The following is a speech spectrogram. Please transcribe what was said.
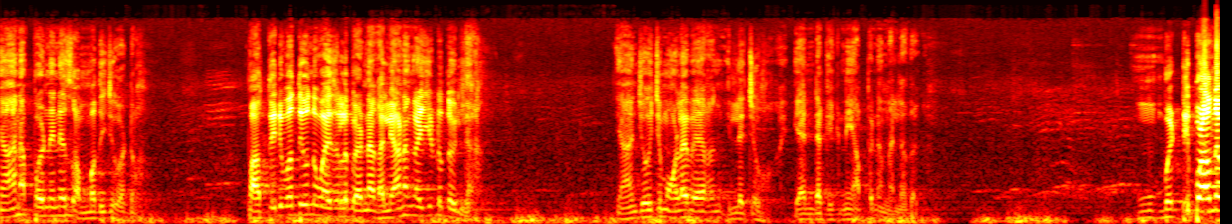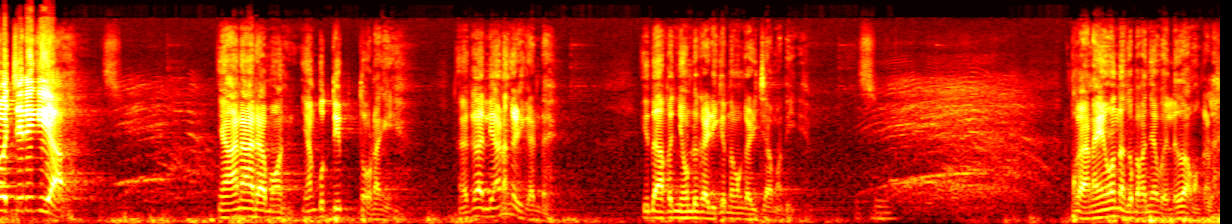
ഞാൻ ആ പെണ്ണിനെ സമ്മതിച്ചു കേട്ടോ. പത്തിരുപത്തിയൊന്ന് വയസ്സുള്ള പെണ്ണ കല്യാണം കഴിച്ചിട്ടൊന്നുമില്ല. ഞാൻ ചോദിച്ചു മോളെ വേറെ ഇല്ലച്ചോ എന്റെ കിഡ്നി അപ്പന നല്ലത്. വെട്ടിപ്പുളന്ന് വെച്ചിരിക്കുക ഞാനാരാ മോൻ? ഞാൻ കുത്തി തുടങ്ങി. നിനക്ക് കല്യാണം കഴിക്കണ്ടേ? ഇത് അറിഞ്ഞുകൊണ്ട് കഴിക്കുന്നവൻ കഴിച്ചാൽ മതി. പ്രണയം എന്നൊക്കെ പറഞ്ഞാൽ വലുതാ മക്കളെ.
